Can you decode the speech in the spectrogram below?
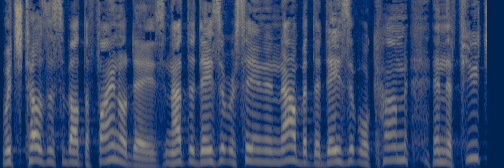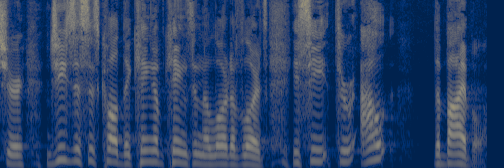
which tells us about the final days, not the days that we're sitting in now, but the days that will come in the future, Jesus is called the King of Kings and the Lord of Lords. You see, throughout the Bible,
